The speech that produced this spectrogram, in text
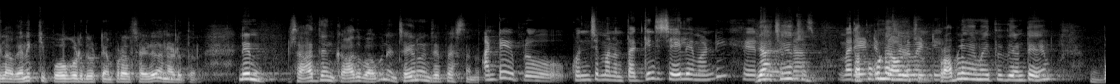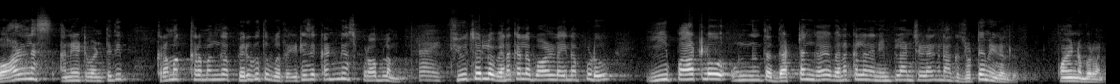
ఇలా వెనక్కి పోకూడదు టెంపరల్ సైడ్ అని అడుగుతారు. నేను సాధ్యం కాదు బాబు నేను చేయను అని చెప్పేస్తాను. అంటే ఇప్పుడు కొంచెం మనం తగ్గించి చేయలేమండి చేయొచ్చు. తప్పకుండా ప్రాబ్లం చేయొచ్చు. ప్రాబ్లం ఏమవుతుంది అంటే బాల్డ్నెస్ అనేటువంటిది క్రమక్రమంగా పెరుగుతూ పోతుంది. It is a continuous problem. ఫ్యూచర్లో వెనకల బాల్డ్ అయినప్పుడు ఈ పార్ట్లో ఉన్నంత దట్టంగా వెనకల నేను ఇంప్లాంట్ చేయడానికి నాకు జుట్టే మిగలదు. Point number one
